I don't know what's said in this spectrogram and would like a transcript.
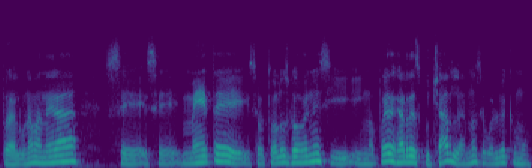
por alguna manera se, se mete, y sobre todo los jóvenes, y, no puede dejar de escucharla, ¿no? Se vuelve como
